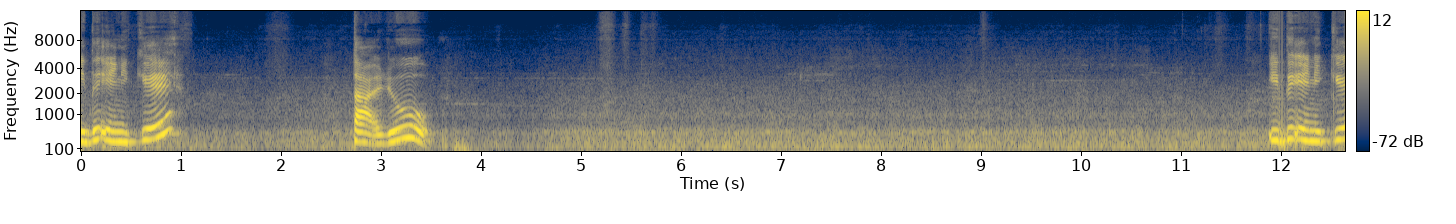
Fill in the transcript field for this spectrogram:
ഇത് എനിക്ക് തരൂ. ഇത് എനിക്ക്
